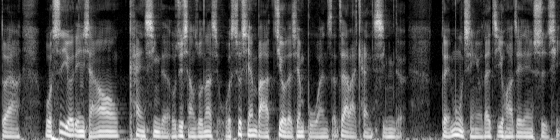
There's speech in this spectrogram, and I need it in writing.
对啊，我是有点想要看新的，我就想说，那我就先把旧的先补完，再来看新的。对，目前有在计划这件事情。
